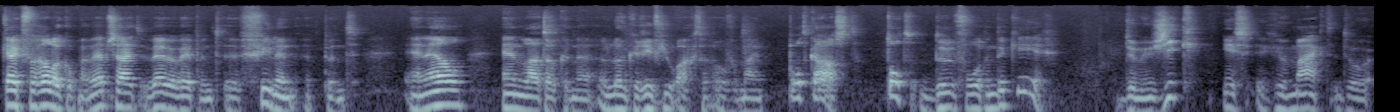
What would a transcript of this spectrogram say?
Kijk vooral ook op mijn website www.filin.nl en laat ook een, een leuke review achter over mijn podcast. Tot de volgende keer. De muziek is gemaakt door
